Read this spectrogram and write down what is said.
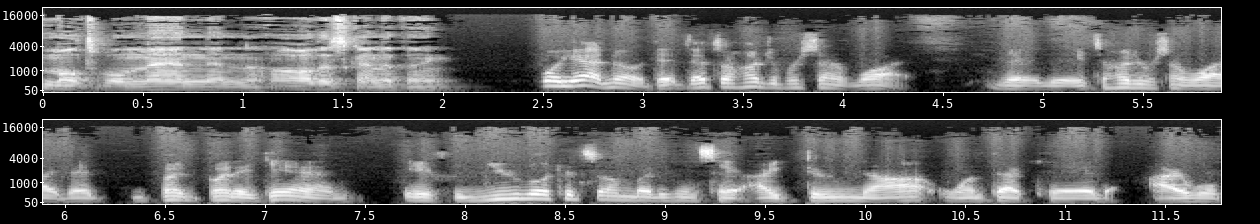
multiple men and all this kind of thing. Well, yeah, no, that, that's a hundred percent why. That, that- it's a hundred percent why. That, but, but again, if you look at somebody and say, I do not want that kid, I will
